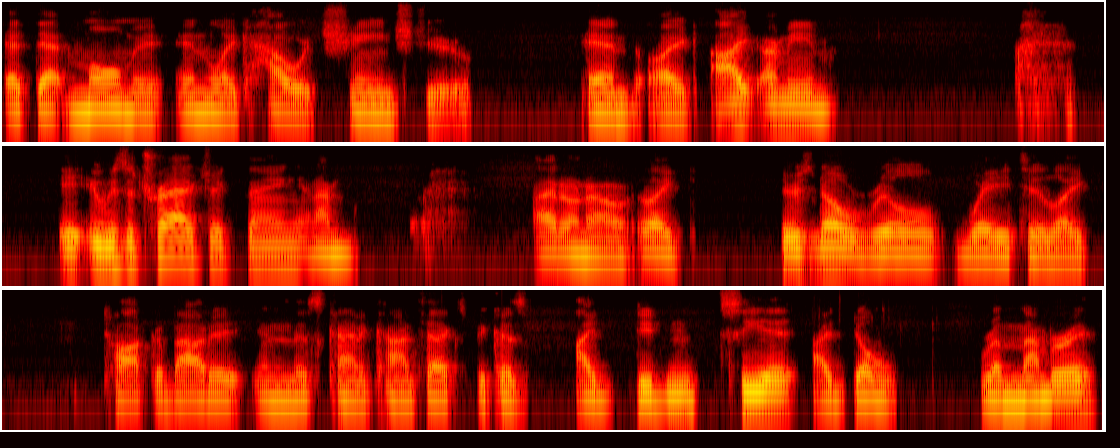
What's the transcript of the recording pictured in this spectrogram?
at that moment, and like how it changed you. And like I, I mean, it, it was a tragic thing, and I'm, I don't know, like there's no real way to like talk about it in this kind of context because I didn't see it. I don't remember it.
